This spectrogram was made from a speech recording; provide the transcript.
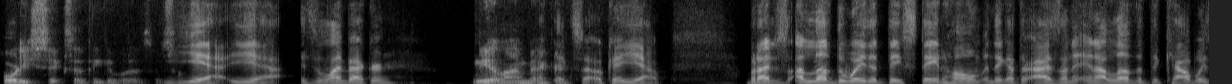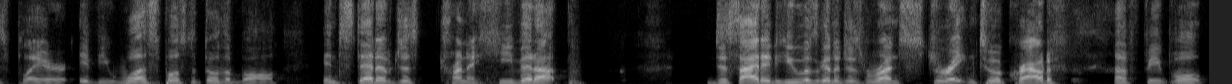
Forty six, I think it was. Yeah. Yeah. Is it linebacker? Yeah, I linebacker. think so. Okay. Yeah. But I just I love the way that they stayed home and they got their eyes on it, and I love that the Cowboys player, if he was supposed to throw the ball, instead of just trying to heave it up, decided he was going to just run straight into a crowd of, of people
